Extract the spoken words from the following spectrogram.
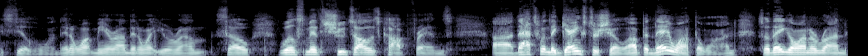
and steal the one. They don't want me around. They don't want you around. So Will Smith shoots all his cop friends. Uh, that's when the gangsters show up and they want the wand. So they go on a run.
